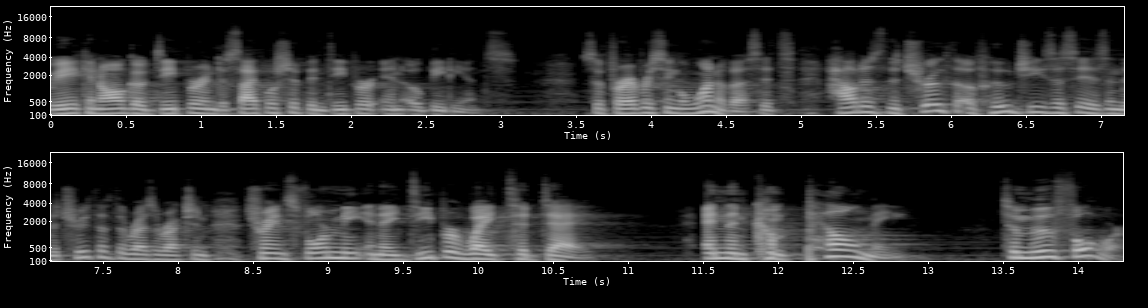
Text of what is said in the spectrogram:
We can all go deeper in discipleship and deeper in obedience. So, for every single one of us, it's how does the truth of who Jesus is and the truth of the resurrection transform me in a deeper way today and then compel me to move forward,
